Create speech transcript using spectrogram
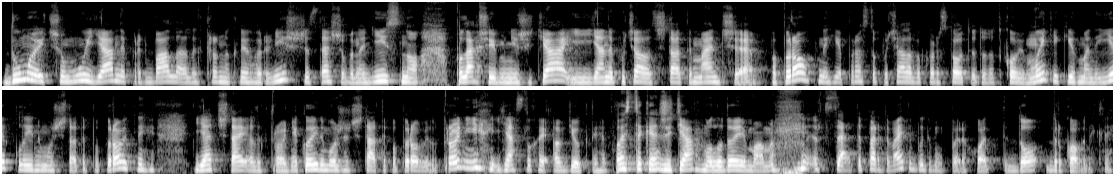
Думаю, чому я не придбала електронну книгу раніше, через те, що вона дійсно полегшує мені життя, і я не почала читати менше паперових книг. Я просто почала використовувати додаткові миті, які в мене є. Коли я не можу читати паперові книги, я читаю електронні. Коли я не можу читати паперові електронні, я слухаю аудіокниги. Ось таке життя молодої мами. Все, тепер давайте будемо переходити до друкованих книг.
